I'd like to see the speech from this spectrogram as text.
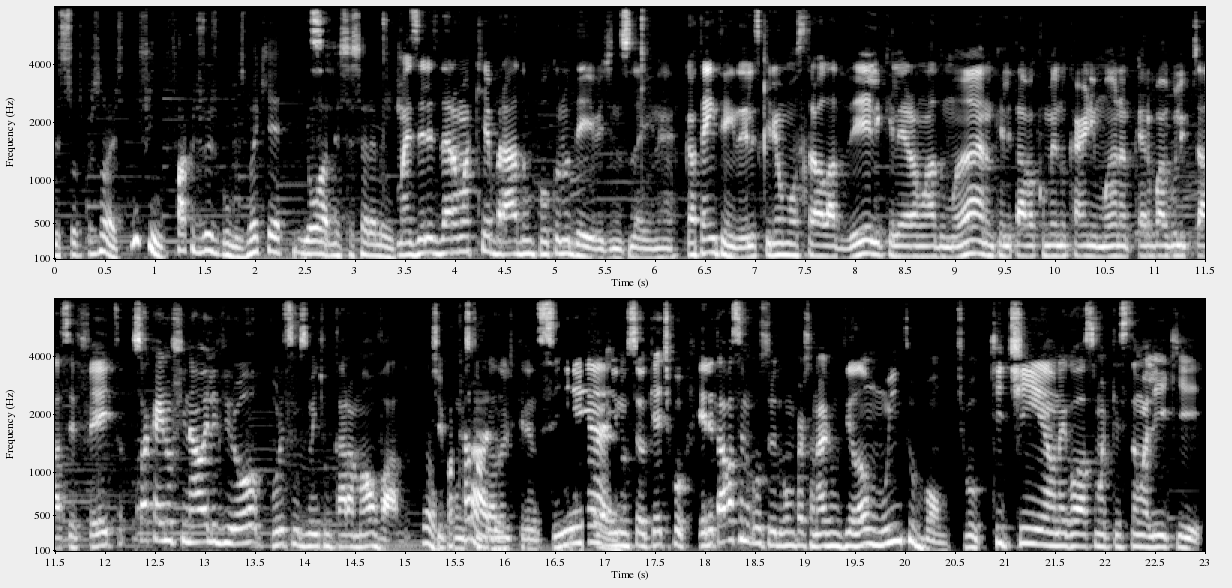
desses outros personagens. Enfim, faca de dois gumes, não é que é pior Sim. necessariamente. Mas eles deram uma quebrada um pouco no David nisso daí, né? Porque eu até entendo, eles queriam mostrar o lado dele, que ele era um lado humano, que ele tava comendo carne humana porque era o bagulho que precisava ser feito. Só que aí no final ele virou pura e simplesmente um cara malvado. Não, tipo, um estuprador de criancinha É. e não sei o que. Tipo, ele tava sendo construído como um personagem, um vilão muito bom. Tipo, que tinha um negócio, uma questão ali que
